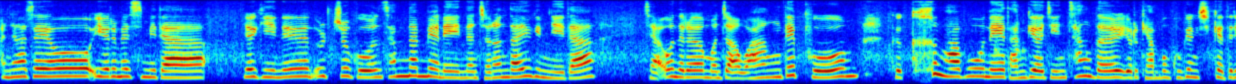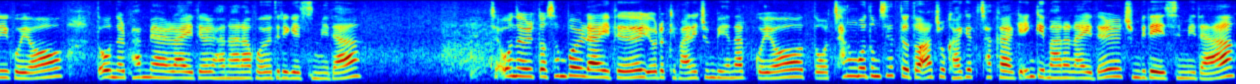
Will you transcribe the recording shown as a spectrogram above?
안녕하세요. 이여름했습니다. 여기는 울주군 삼남면에 있는 전원다육입니다. 자, 오늘은 먼저 왕대품 그 큰 화분에 담겨진 창들 이렇게 한번 구경시켜 드리고요. 또 오늘 판매할 아이들 하나하나 보여드리겠습니다. 자, 오늘 또 선보일 아이들 이렇게 많이 준비해 놨고요. 또 창모둠 세트도 아주 가격 착하게 인기 많은 아이들 준비되어 있습니다.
